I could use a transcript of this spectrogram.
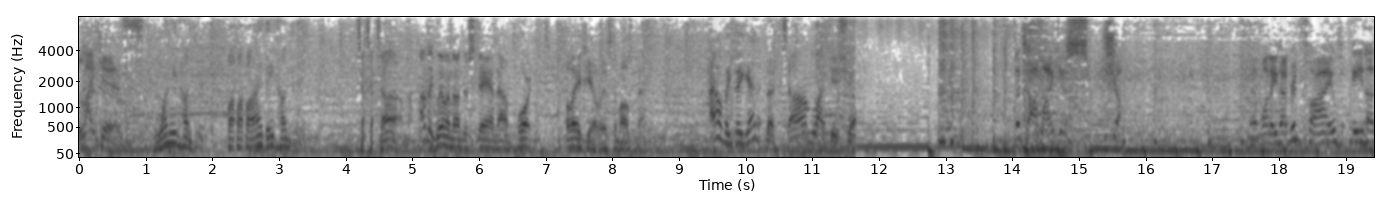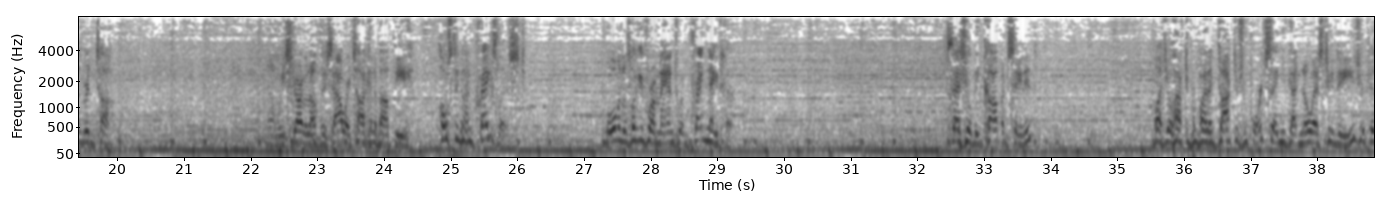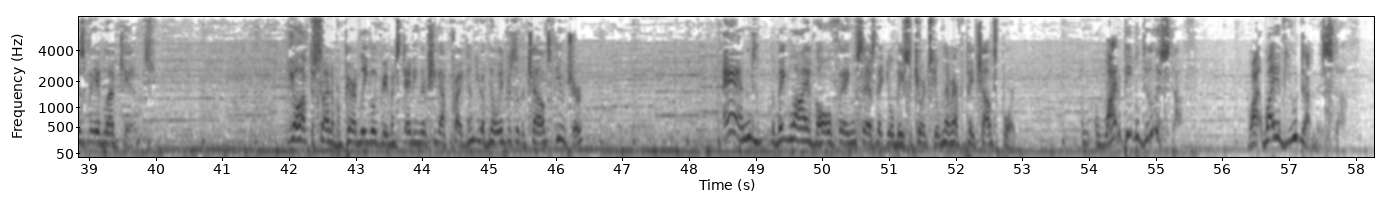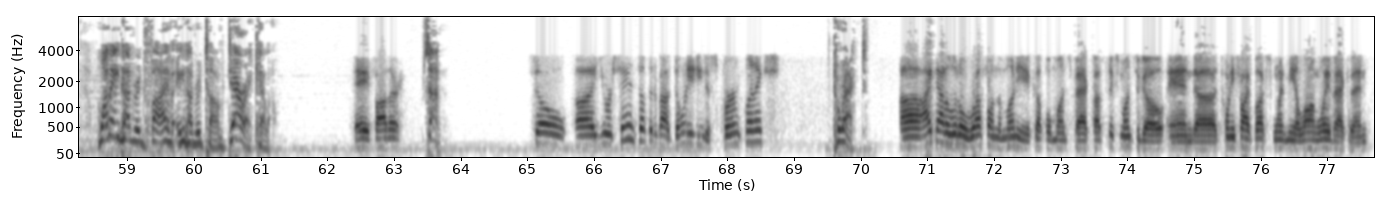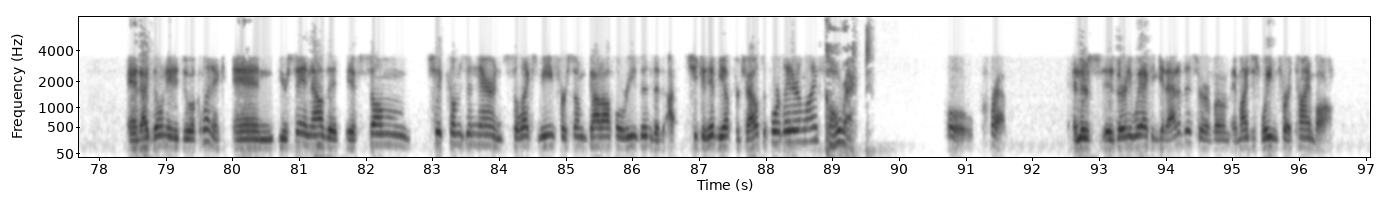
Leykis. 1-800-5800-TOM. I think women understand how important fellatio is to most men. I don't think they get it. The Tom Leykis Show. The Tom Leykis Show. At 1-800-5800-TOM. Now, we started off this hour talking about the posting on Craigslist. The woman was looking for a man to impregnate her. Says you'll be compensated. But you'll have to provide a doctor's report saying you've got no STDs, you're physically able to have kids. You'll have to sign a prepared legal agreement stating that if she got pregnant, you have no interest in the child's future. And the big lie of the whole thing says that you'll be secured so you'll never have to pay child support. And why do people do this stuff? Why, why have you done this stuff? 1-800-5800-TOM. Derek, hello. Hey, Father. Son. So, uh, you were saying something about donating to sperm clinics? Correct. Uh, I got a little rough on the money a couple months back, about six months ago, and uh, 25 bucks went me a long way back then. And I donated to a clinic, and you're saying now that if some chick comes in there and selects me for some god-awful reason, that I, she could hit me up for child support later in life? Correct. Oh, crap. And there's, is there any way I can get out of this, or if, um, am I just waiting for a time bomb?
